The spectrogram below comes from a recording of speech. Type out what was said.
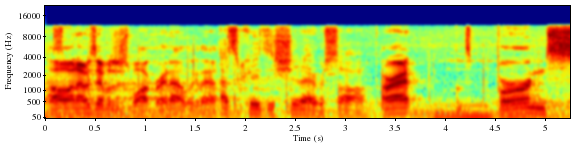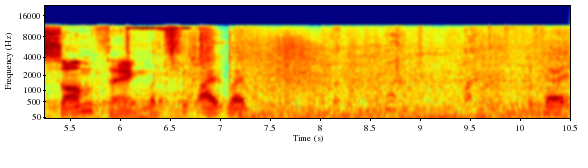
Oh, and I was able to just walk right out. Look at that. That's the craziest shit I ever saw. All right, let's burn something. Let's. I let. Okay.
